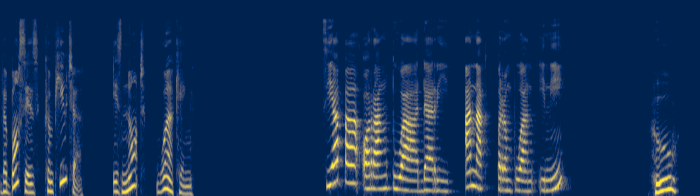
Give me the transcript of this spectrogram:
The boss's computer is not working. Siapa orang tua dari anak perempuan ini? Who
